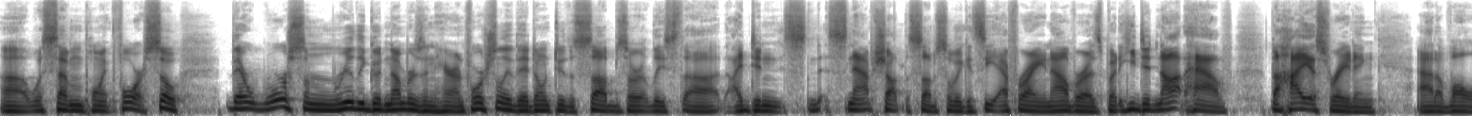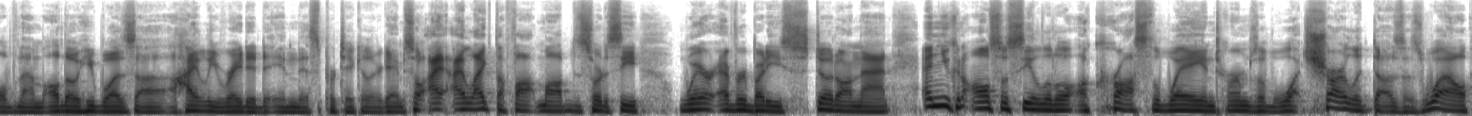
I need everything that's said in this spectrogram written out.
uh, was 7.4. So there were some really good numbers in here. Unfortunately, they don't do the subs, or at least uh, I didn't sn- snapshot the subs so we could see Efrain Alvarez, but he did not have the highest rating out of all of them, although he was uh, highly rated in this particular game. So I, I like the FotMob to sort of see where everybody stood on that. And you can also see a little across the way in terms of what Charlotte does as well,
